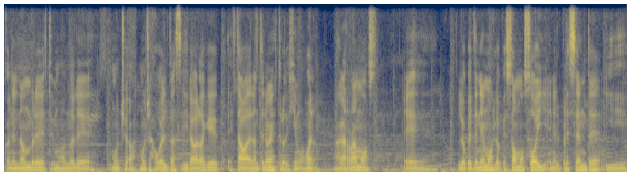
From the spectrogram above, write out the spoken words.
con, el nombre, estuvimos dándole muchas, muchas vueltas y la verdad que estaba delante nuestro, dijimos, bueno, agarramos eh, lo que tenemos, lo que somos hoy en el presente y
